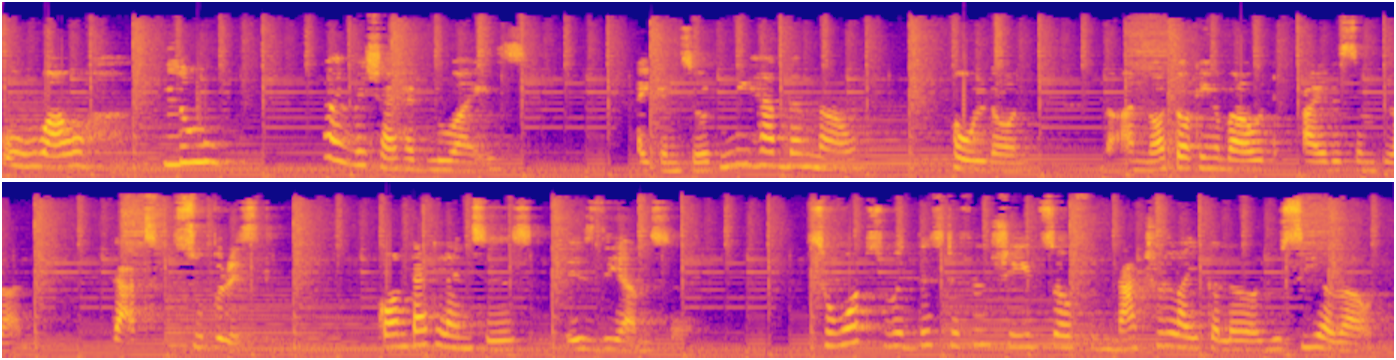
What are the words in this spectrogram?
Oh wow, blue! I wish I had blue eyes. I can certainly have them now. Hold on. I'm not talking about iris implant. That's super risky. Contact lenses is the answer. So what's with these different shades of natural eye color you see around?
